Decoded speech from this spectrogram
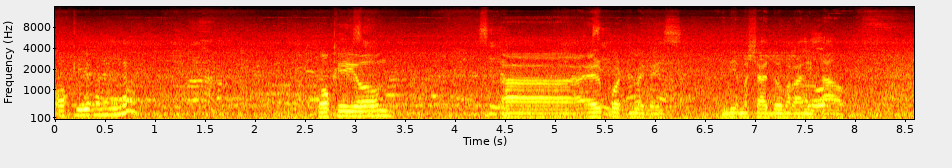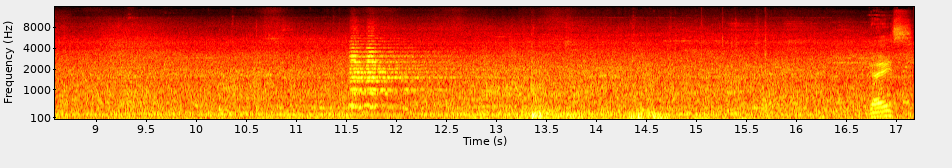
Okay yung ano nila? okay yung ah, airport nila guys hindi masyado maraming tao guys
